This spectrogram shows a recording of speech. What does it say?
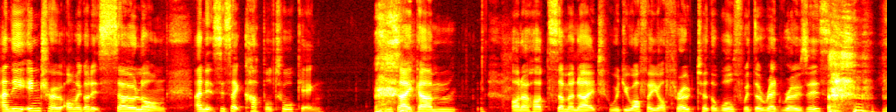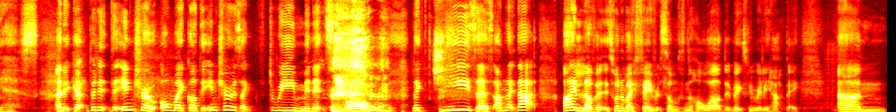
And the intro, oh my god, it's so long, and it's this like couple talking. He's like, um, on a hot summer night, would you offer your throat to the wolf with the red roses? yes. And it, go, but it, the intro, oh my god, the intro is like three minutes long. like Jesus, I'm like that. I love it. It's one of my favorite songs in the whole world. It makes me really happy. Um,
